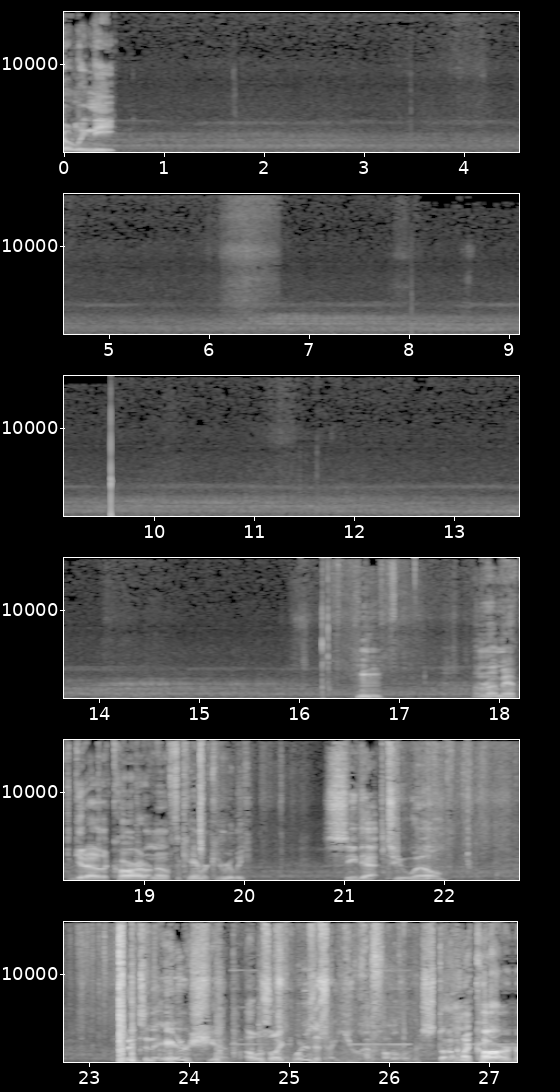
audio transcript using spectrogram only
Totally neat. Hmm. I don't know, I may have to get out of the car. I don't know if the camera can really see that too well. But it's an airship. I was like, what is this, a UFO? Stop my car,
